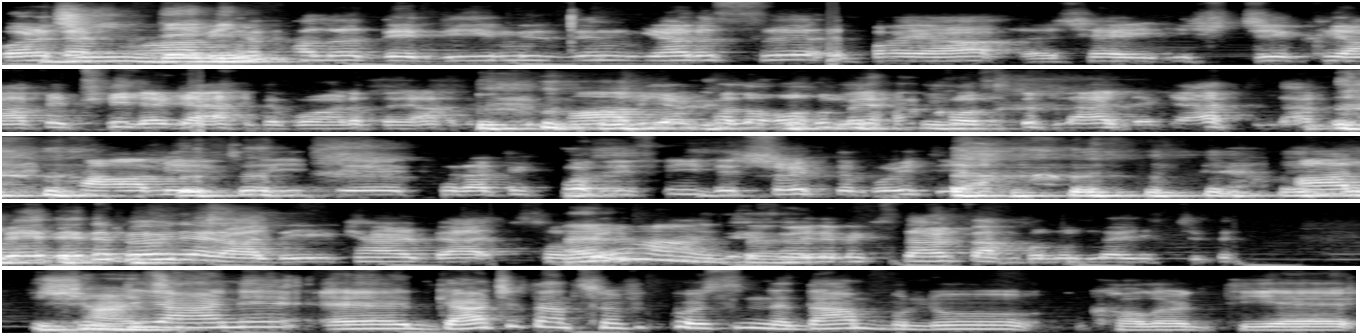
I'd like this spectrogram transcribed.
Bu arada Jean mavi denim. yakalı dediğimizin yarısı bayağı e, şey işçi kıyafetiyle geldi bu arada yani. mavi yakalı olmayan kostümlerle geldiler. Tamirciydi, trafik polisiydi, şuydu buydu ya. ABD'de böyle herhalde İlker ben Herhalde. söylemek istersen bununla ilgili. Şimdi İşaret. yani e, gerçekten trafik polisini neden blue color diye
